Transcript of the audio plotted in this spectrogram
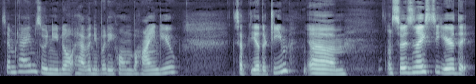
sometimes when you don't have anybody home behind you except the other team. Um, so it's nice to hear that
